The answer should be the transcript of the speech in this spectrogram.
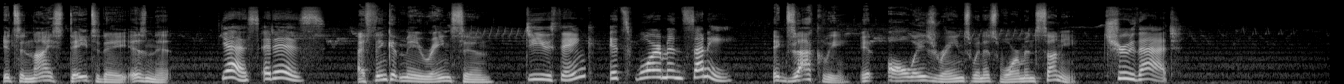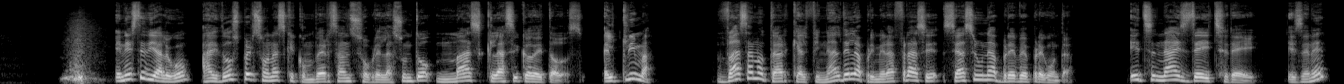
It's a nice day today, isn't it? Yes, it is. I think it may rain soon. Do you think? It's warm and sunny. Exactly. It always rains when it's warm and sunny. True that. En este diálogo hay dos personas que conversan sobre el asunto más clásico de todos, el clima. Vas a notar que al final de la primera frase se hace una breve pregunta. It's a nice day today, isn't it?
